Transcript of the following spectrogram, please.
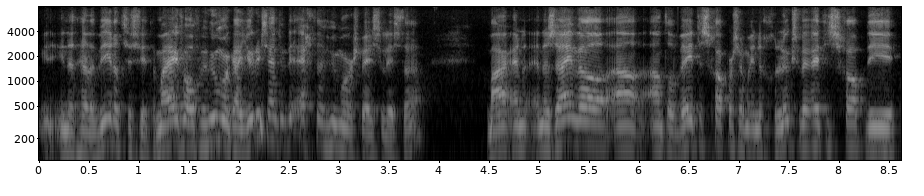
in, in het hele wereldje zitten. Maar even over humor. Kijk, jullie zijn natuurlijk de echte humorspecialisten. Maar en, en er zijn wel een aantal wetenschappers in de gelukswetenschap die,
